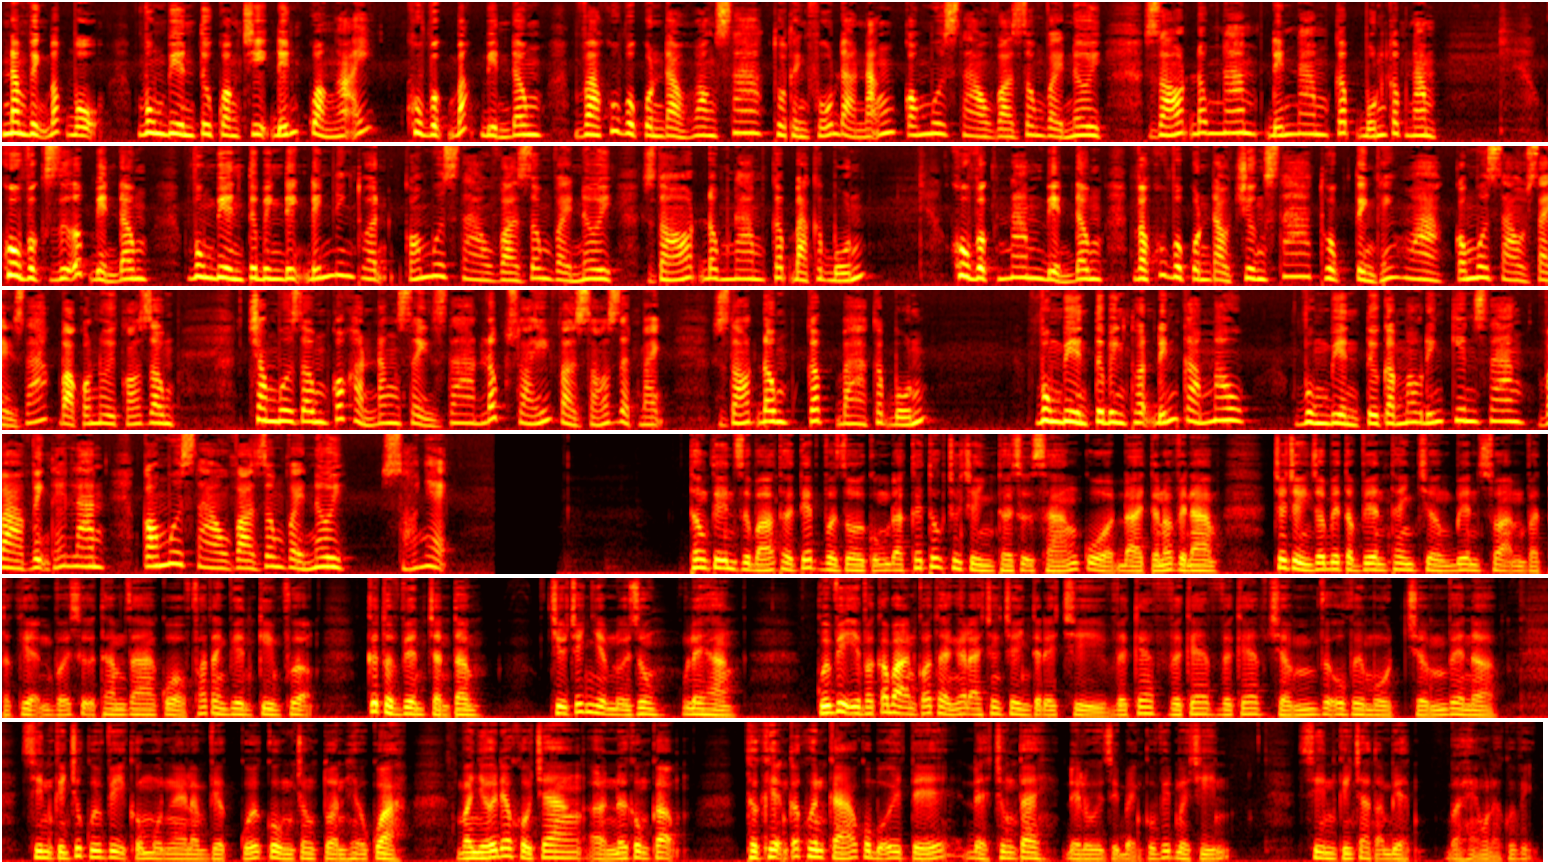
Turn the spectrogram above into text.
Nam Vịnh Bắc Bộ Vùng biển từ Quảng Trị đến Quảng Ngãi, khu vực Bắc Biển Đông và khu vực quần đảo Hoàng Sa thuộc thành phố Đà Nẵng có mưa rào và rông vài nơi, gió Đông Nam đến Nam cấp 4, cấp 5. Khu vực giữa Biển Đông, vùng biển từ Bình Định đến Ninh Thuận có mưa rào và rông vài nơi, gió Đông Nam cấp 3, cấp 4. Khu vực Nam Biển Đông và khu vực quần đảo Trường Sa thuộc tỉnh Khánh Hòa có mưa rào rải rác và có nơi có rông. Trong mưa rông có khả năng xảy ra lốc xoáy và gió giật mạnh, gió đông cấp 3, cấp 4. Vùng biển từ Bình Thuận đến Cà Mau, vùng biển từ Cà Mau đến Kiên Giang và Vịnh Thái Lan có mưa rào và rông vài nơi, gió nhẹ. Thông tin dự báo thời tiết vừa rồi cũng đã kết thúc chương trình Thời sự sáng của Đài Tiếng nói Việt Nam. Chương trình do biên tập viên Thanh Trường biên soạn và thực hiện với sự tham gia của phát thanh viên Kim Phượng, kỹ thuật viên Trần Tâm, chịu trách nhiệm nội dung Lê Hằng. Quý vị và các bạn có thể nghe lại chương trình tại địa chỉ www.vov1.vn. Xin kính chúc quý vị có một ngày làm việc cuối cùng trong tuần hiệu quả và nhớ đeo khẩu trang ở nơi công cộng, thực hiện các khuyên cáo của Bộ Y tế để chung tay đẩy lùi dịch bệnh COVID-19. Xin kính chào tạm biệt và hẹn gặp lại quý vị.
